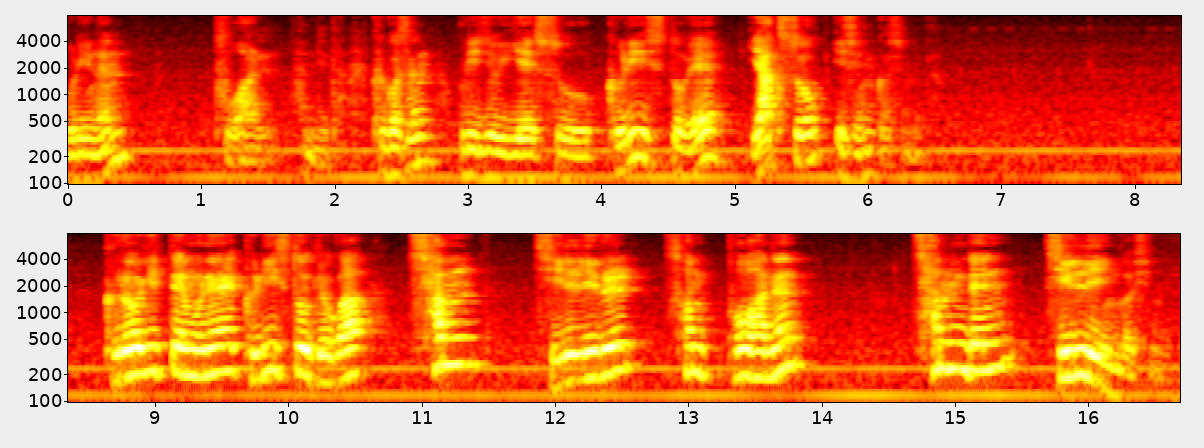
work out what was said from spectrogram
우리는 부활합니다. 그것은 우리 주 예수 그리스도의 약속이신 것입니다. 그러기 때문에 그리스도교가 참 진리를 선포하는 참된 진리인 것입니다.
